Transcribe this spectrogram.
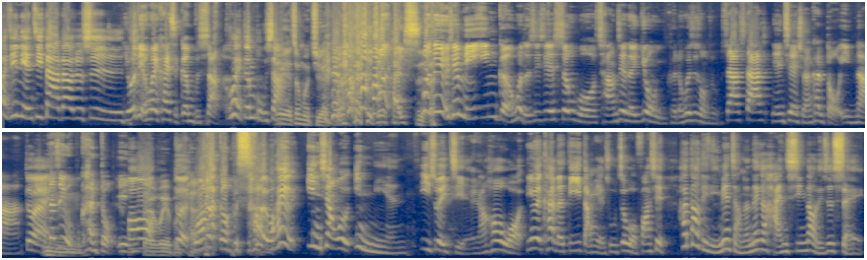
我已经年纪大到就是 有点会开始跟不上了。会跟不上我。也这么觉得，已经开始了或者。有些迷音梗，或者是一些生活常见的用语，可能会是这种什么，大家大家年轻人喜欢看抖音呐、对，但是因为我不看抖音，哦对我也不看对我还 跟不上。对我还有印象，我有一年易碎节，然后我因为看了第一档演出之后，我发现他到底里面讲的那个韩星到底是谁，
